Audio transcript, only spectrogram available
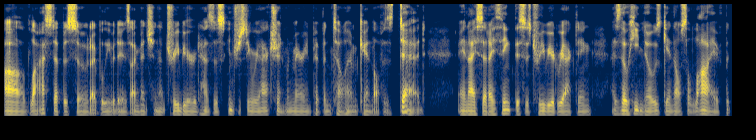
uh, last episode, I believe it is, I mentioned that Treebeard has this interesting reaction when Merry and Pippin tell him Gandalf is dead. And I said, I think this is Treebeard reacting as though he knows Gandalf's alive, but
